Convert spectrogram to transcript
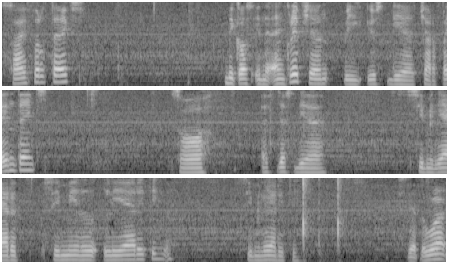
ciphertext because in the encryption we use the char plaintext so it's just the uh, similarity similarity similarity. Is that the word?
